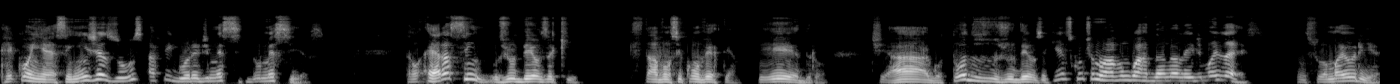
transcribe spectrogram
reconhecem em Jesus a figura de, do Messias. Então, era assim os judeus aqui que estavam se convertendo. Pedro, Tiago, todos os judeus aqui, eles continuavam guardando a lei de Moisés, em sua maioria.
